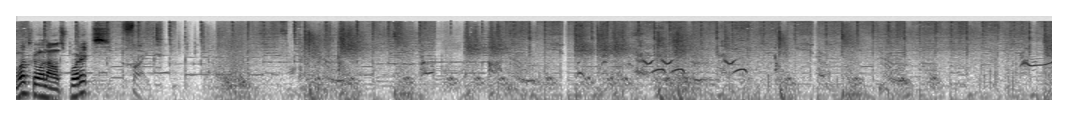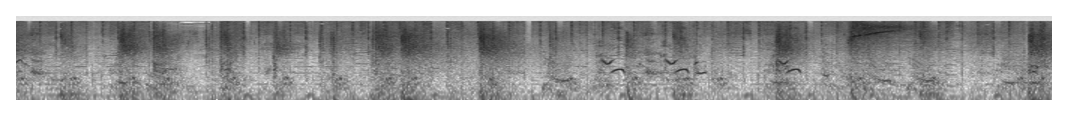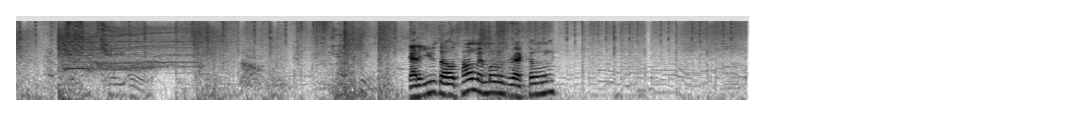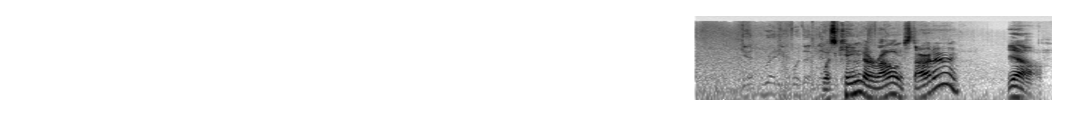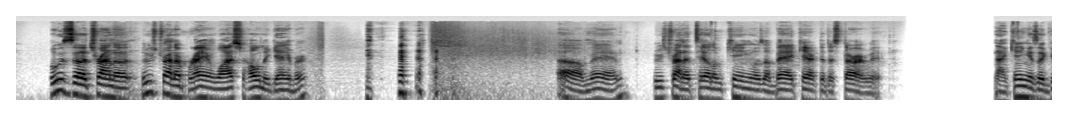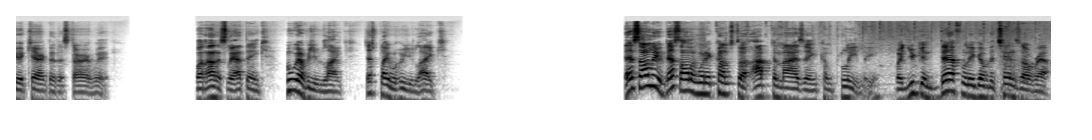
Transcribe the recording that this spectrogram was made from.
what's going on, Sportix? Gotta use those homing moves, Raccoon. Was King the wrong starter? Yeah. Who's uh trying to who's trying to brainwash Holy Gamer? oh man. Who's trying to tell him King was a bad character to start with? Now King is a good character to start with. But honestly, I think whoever you like, just play with who you like. That's only that's only when it comes to optimizing completely. But you can definitely go the Chenzo route.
